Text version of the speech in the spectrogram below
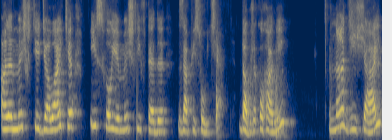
ale myślcie, działajcie i swoje myśli wtedy zapisujcie. Dobrze, kochani, na dzisiaj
